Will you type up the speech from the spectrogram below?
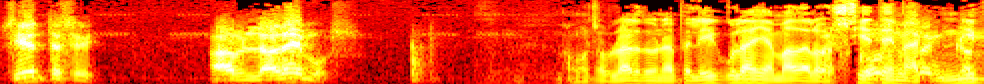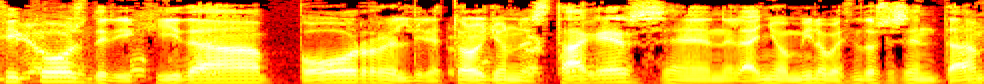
Siéntese. Hablaremos. Vamos a hablar de una película llamada Los Siete Magníficos, dirigida por el director John Staggers en el año 1960,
